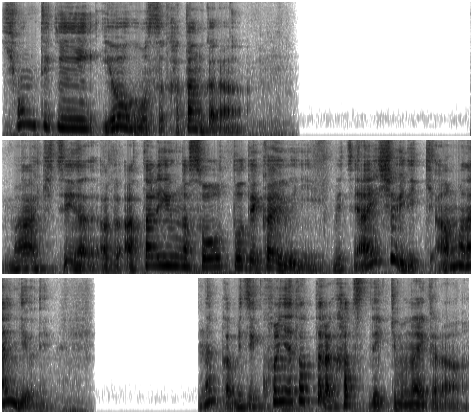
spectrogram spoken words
基本的にヨーグモス勝たんから、まあきついな。当たり運が相当でかい上に、別に相性いいデッキあんまないんだよね。なんか別にこれに当たったら勝つデッキもないから、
